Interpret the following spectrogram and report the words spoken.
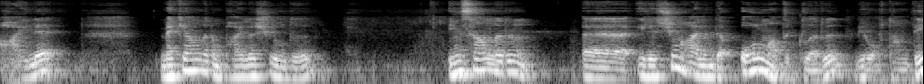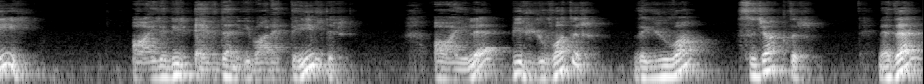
Aile mekanların paylaşıldığı, insanların e, iletişim halinde olmadıkları bir ortam değil. Aile bir evden ibaret değildir. Aile bir yuvadır ve yuva sıcaktır. Neden?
